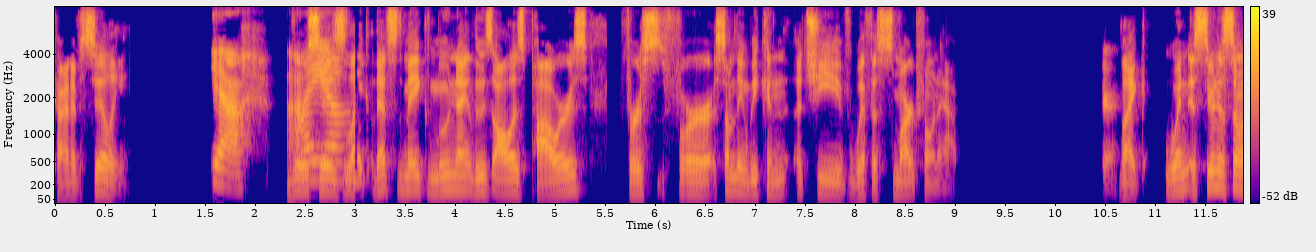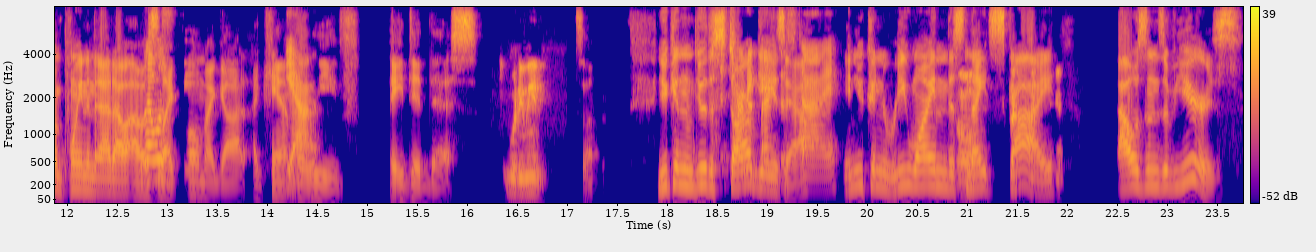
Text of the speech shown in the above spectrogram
kind of silly. Yeah. Versus I, um, like let's make Moon Knight lose all his powers for for something we can achieve with a smartphone app. Sure. Like when as soon as someone pointed that out, I was, was- like, "Oh my god, I can't Yeah. believe they did this." What do you mean? So you can do the turning Stargaze app, sky. and you can rewind this Oh. night sky thousands of years,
